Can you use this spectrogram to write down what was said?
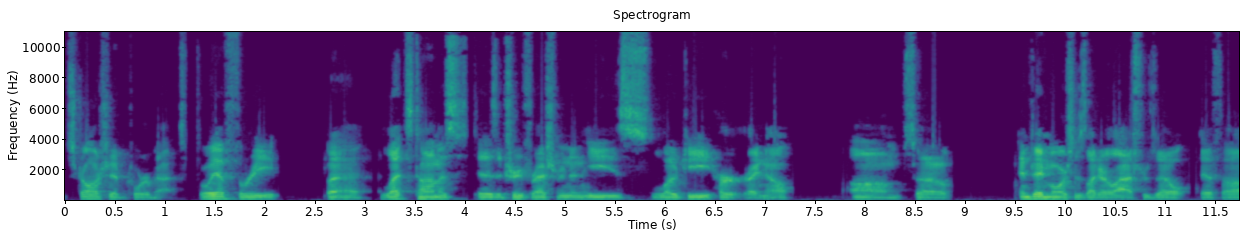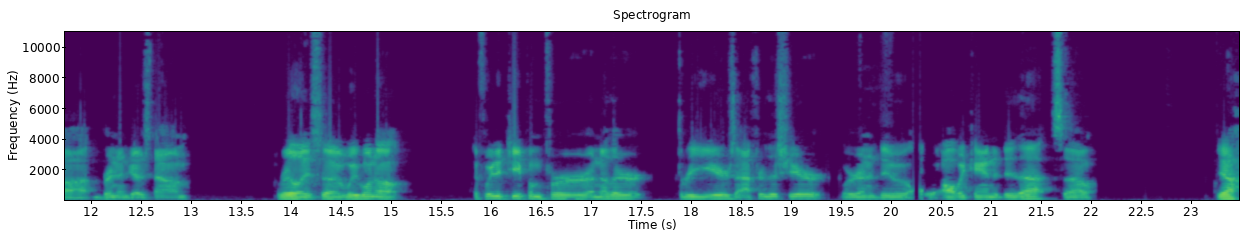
scholarship quarterbacks. We have three, but Lex Thomas is a true freshman and he's low key hurt right now. Um, so MJ Morris is like our last result if uh, Brennan goes down. Really, so we want to, if we could keep him for another three years after this year, we're going to do all we can to do that. So, yeah,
